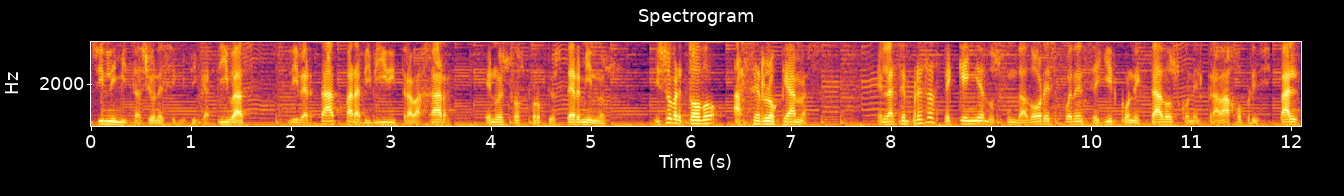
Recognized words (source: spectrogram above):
sin limitaciones significativas, libertad para vivir y trabajar en nuestros propios términos y sobre todo hacer lo que amas. En las empresas pequeñas los fundadores pueden seguir conectados con el trabajo principal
